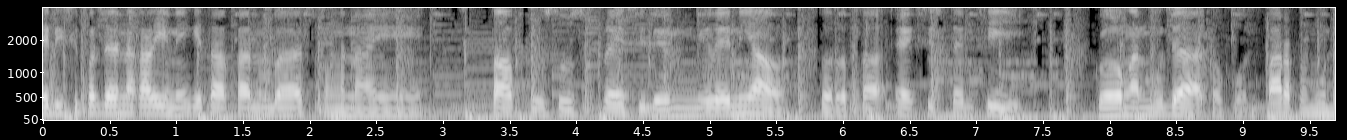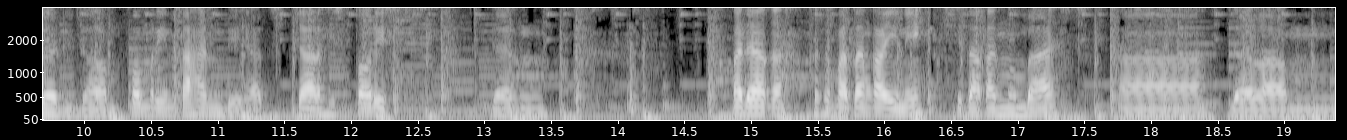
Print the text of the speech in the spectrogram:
edisi perdana kali ini kita akan membahas mengenai staf khusus presiden milenial serta eksistensi golongan muda ataupun para pemuda di dalam pemerintahan dilihat secara historis. Dan pada kesempatan kali ini kita akan membahas uh, dalam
